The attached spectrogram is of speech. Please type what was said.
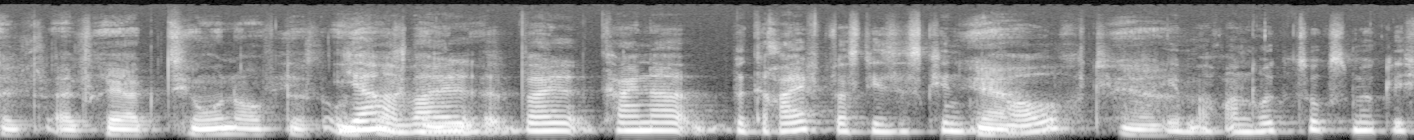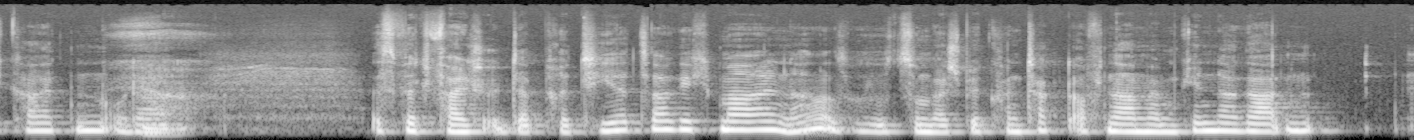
als, als Reaktion auf das Ja, weil, weil keiner begreift, was dieses Kind ja. braucht, ja. eben auch an Rückzugsmöglichkeiten oder ja. es wird falsch interpretiert, sage ich mal. Ne? Also so zum Beispiel Kontaktaufnahme im Kindergarten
